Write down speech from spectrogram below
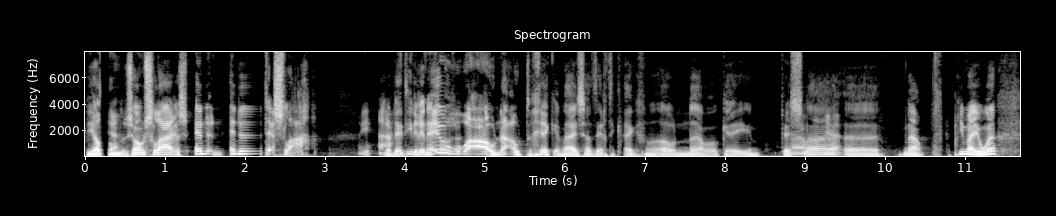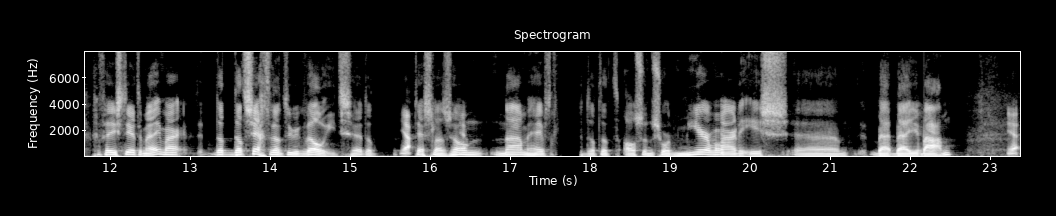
Die had dan Ja. zo'n salaris en een, en een Tesla. ja. Dan deed iedereen heel, wauw, nou, te gek. En wij zaten echt te kijken van, oh, nou, oké, een Tesla. Nou, ja. eh, nou, prima jongen, gefeliciteerd ermee. Maar dat, dat zegt natuurlijk wel iets, hè, dat Ja. Tesla zo'n naam heeft dat het als een soort meerwaarde is eh, bij, bij je baan. Ja.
